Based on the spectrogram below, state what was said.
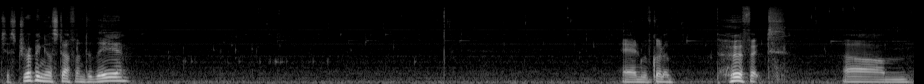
just dripping your stuff into there. And we've got a perfect um,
